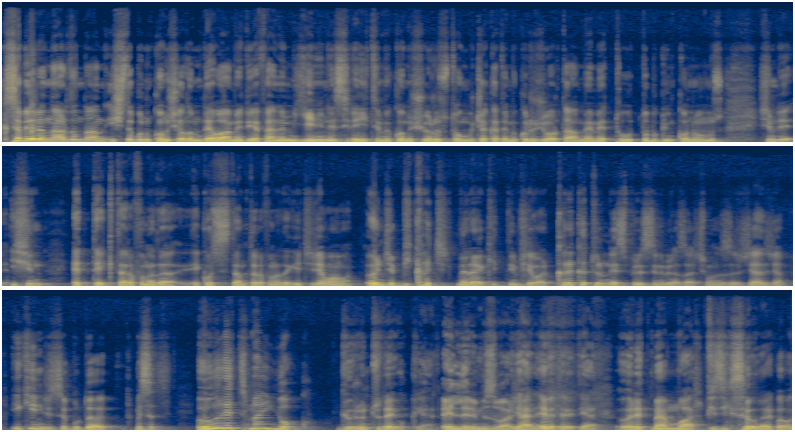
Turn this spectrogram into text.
Kısa bir aranın ardından işte bunu konuşalım devam ediyor efendim. Yeni nesil eğitimi konuşuyoruz. Tonguç Akademi kurucu ortağı Mehmet Tuğutlu bugün konuğumuz. Şimdi işin EdTech tarafına da ekosistem tarafına da geçeceğim ama önce birkaç merak ettiğim şey var. Karikatürün esprisini biraz açmanızı rica edeceğim. İkincisi burada mesela öğretmen yok. Görüntüde yok yani. Ellerimiz var. Yani evet evet yani öğretmen var fiziksel olarak ama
